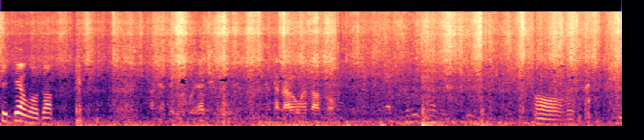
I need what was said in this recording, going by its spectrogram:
去掉我的。大家这个我要去，大家我到手。哦，是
